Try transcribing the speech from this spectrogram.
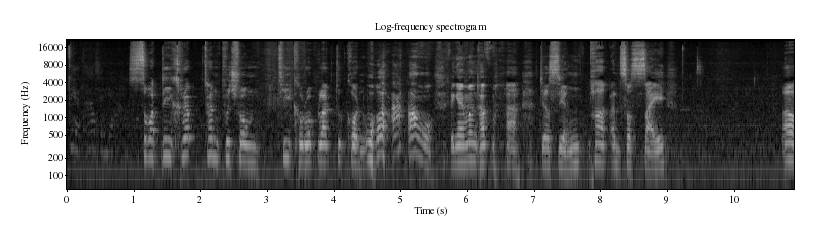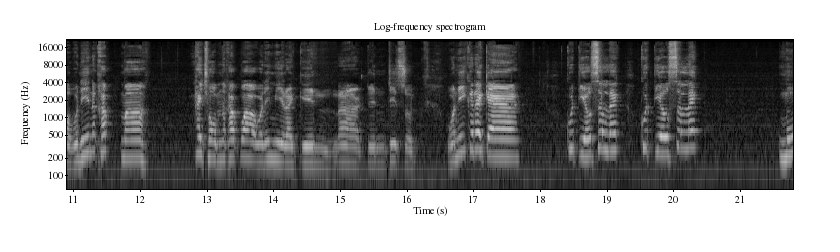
เปลี่ยนท่าสัญญาสวัสดีครับท่านผู้ชมที่เคารพรักทุกคน ว้าว เป็นไงบ้างครับ เจอเสียงภาพอันสดใสอ้าววันนี้นะครับมาให้ชมนะครับว่าวันนี้มีอะไรกิน น่ากินที่สุด วันนี้ก็ได้แก่ก๋วยเตี๋ยวเส้นเล็กก๋วยเตี๋ยวเส้นเล็ก หมู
